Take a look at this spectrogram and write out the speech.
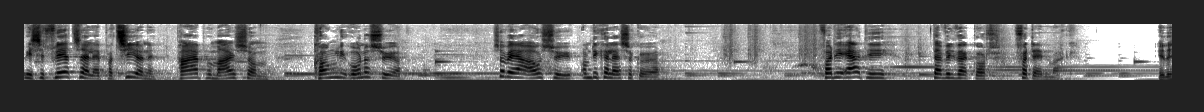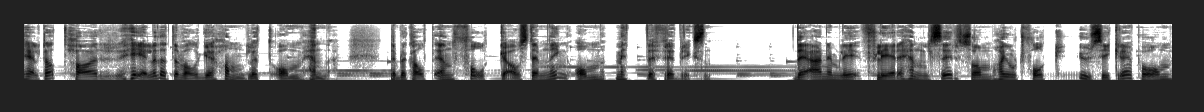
Hvis et flertall av partiene peker på meg som kongelig undersøger, så vil jeg avsøke om det kan la seg gjøre. For det er det der vil være godt for Danmark. I det hele tatt har hele dette valget handlet om henne. Det ble kalt en folkeavstemning om Mette Fredriksen. Det er nemlig flere hendelser som har gjort folk usikre på om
